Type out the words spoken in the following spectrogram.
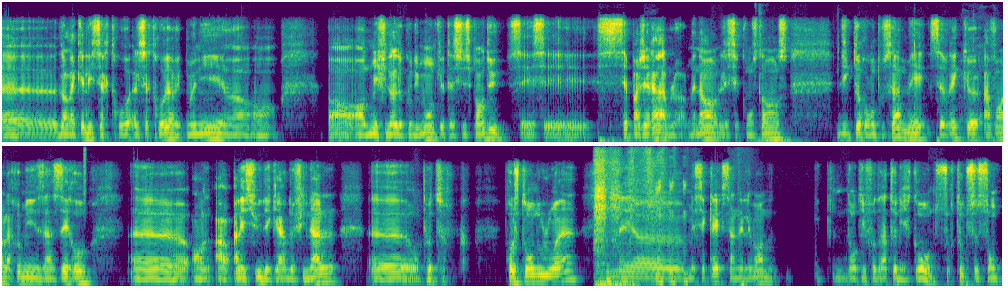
euh, dans laquelle elle s'est retrouvée avec Meunier euh, en, demi-finale de Coupe du Monde qui était suspendu. C'est, pas gérable. Maintenant, les circonstances dicteront tout ça, mais c'est vrai qu'avant la remise à zéro euh, à, l'issue des quarts de finale, on peut. Projetons-nous loin, mais c'est clair que c'est un élément dont il faudra tenir compte, surtout que ce sont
